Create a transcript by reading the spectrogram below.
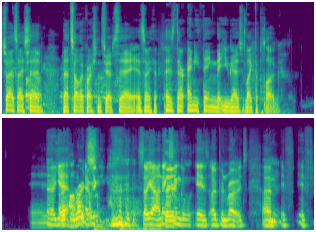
so as I said, that's all the questions we have today. Is there is there anything that you guys would like to plug? Uh, yeah, Open roads. everything. so yeah, our next So- single is "Open Roads." Um, Mhm. If if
